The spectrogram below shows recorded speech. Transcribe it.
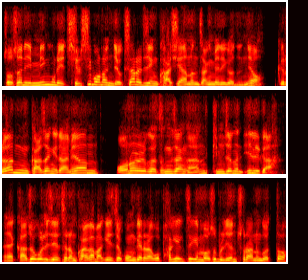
조선인민군의 75년 역사를 지금 과시하는 장면이거든요. 그런 과정이라면 오늘 그 등장한 김정은 일가 예, 가족을 이제처럼 과감하게 이제 공개를 하고 파격적인 모습을 연출하는 것도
